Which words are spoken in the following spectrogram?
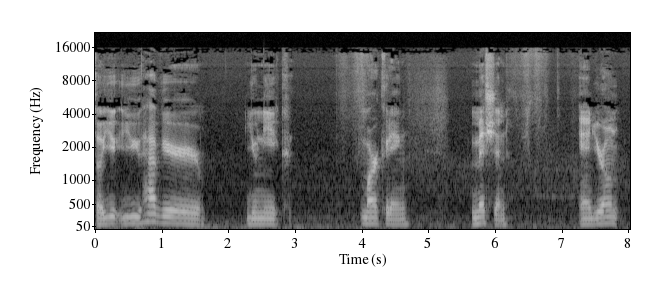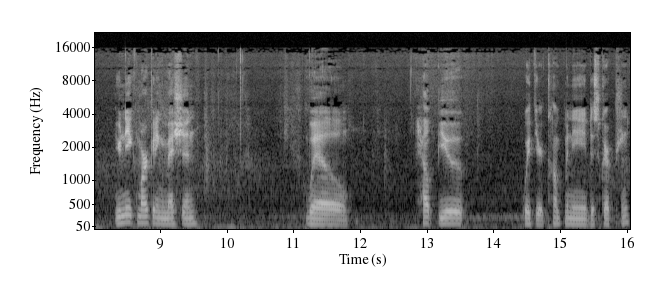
So you you have your unique marketing mission and your own unique marketing mission will help you with your company description.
